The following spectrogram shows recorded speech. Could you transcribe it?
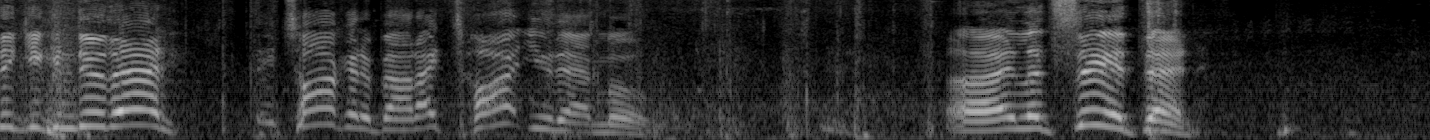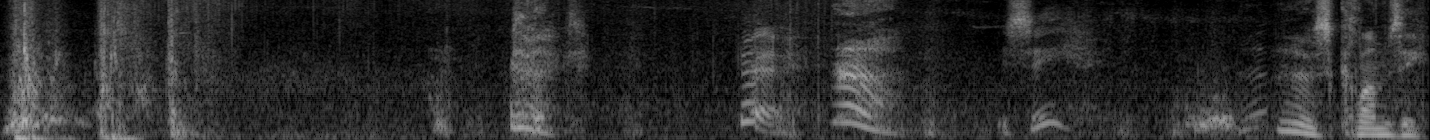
think you can do that? What are you talking about? I taught you that move. All right, let's see it then. You see? That was clumsy.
